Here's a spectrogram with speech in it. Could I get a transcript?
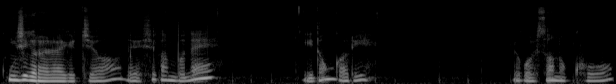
공식을 알아야겠죠. 네, 시간분의 이동거리 요걸 써놓고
